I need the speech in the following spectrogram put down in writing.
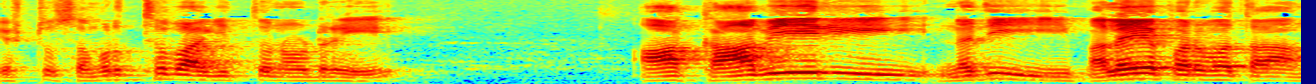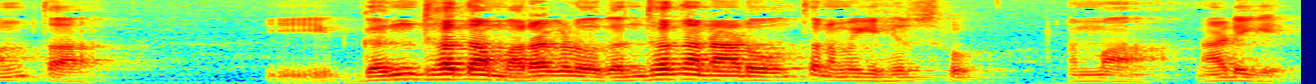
ಎಷ್ಟು ಸಮೃದ್ಧವಾಗಿತ್ತು ನೋಡ್ರಿ. ಆ ಕಾವೇರಿ ನದಿ ಮಲಯ ಪರ್ವತ ಅಂತ ಈ ಗಂಧದ ಮರಗಳು, ಗಂಧದ ನಾಡು ಅಂತ ನಮಗೆ ಹೆಸರು ನಮ್ಮ ನಾಡಿಗೆ.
